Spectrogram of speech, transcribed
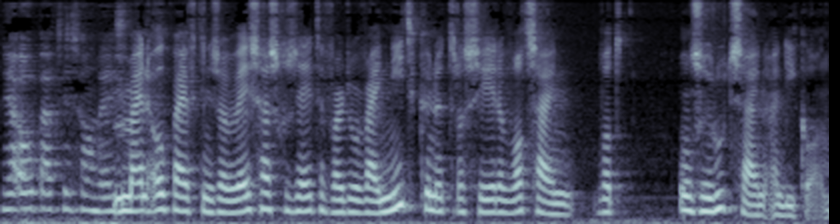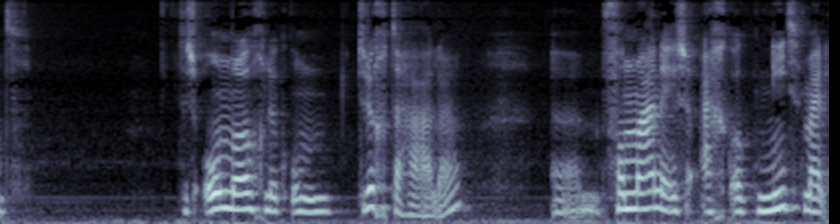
Ja, opa heeft in zo'n weeshuis. Mijn opa heeft in zo'n weeshuis gezeten, waardoor wij niet kunnen traceren wat, zijn, wat onze roots zijn aan die kant. Het is onmogelijk om terug te halen. Um, van Manen is eigenlijk ook niet mijn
